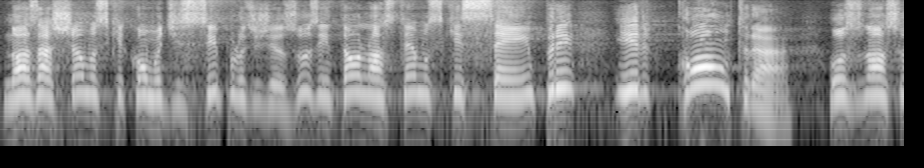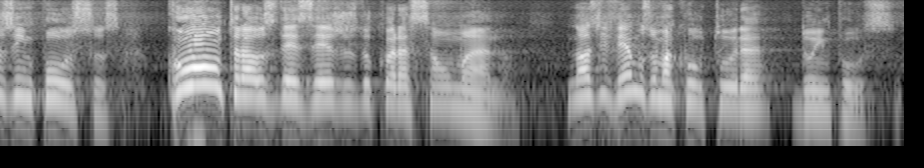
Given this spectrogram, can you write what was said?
Nós achamos que, como discípulos de Jesus, então nós temos que sempre ir contra os nossos impulsos, contra os desejos do coração humano. Nós vivemos uma cultura do impulso.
